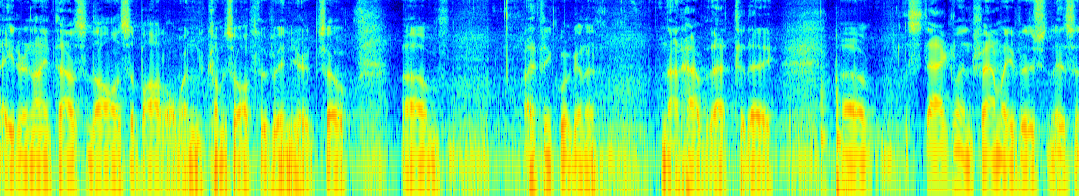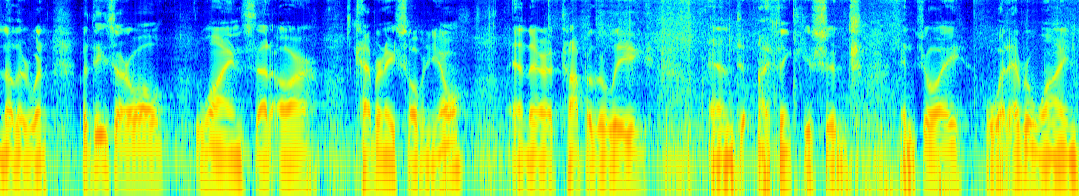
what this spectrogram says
eight or nine thousand dollars a bottle when it comes off the vineyard. So um, I think we're going to not have that today. Uh, Staglin family is, is another one, but these are all wines that are Cabernet Sauvignon, and they're at top of the league. And I think you should enjoy whatever wine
